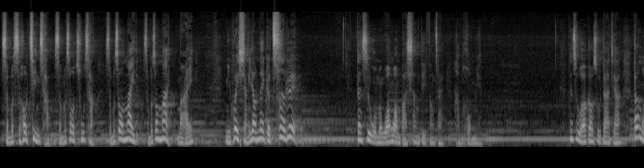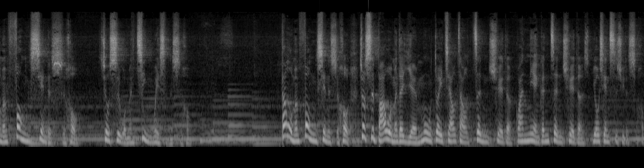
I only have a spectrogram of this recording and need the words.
什么时候进场？什么时候出场？什么时候卖？什么时候卖买？你会想要那个策略。但是我们往往把上帝放在很后面。但是我要告诉大家，当我们奉献的时候，就是我们敬畏神的时候；当我们奉献的时候，就是把我们的眼目对焦到正确的观念跟正确的优先次序的时候。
